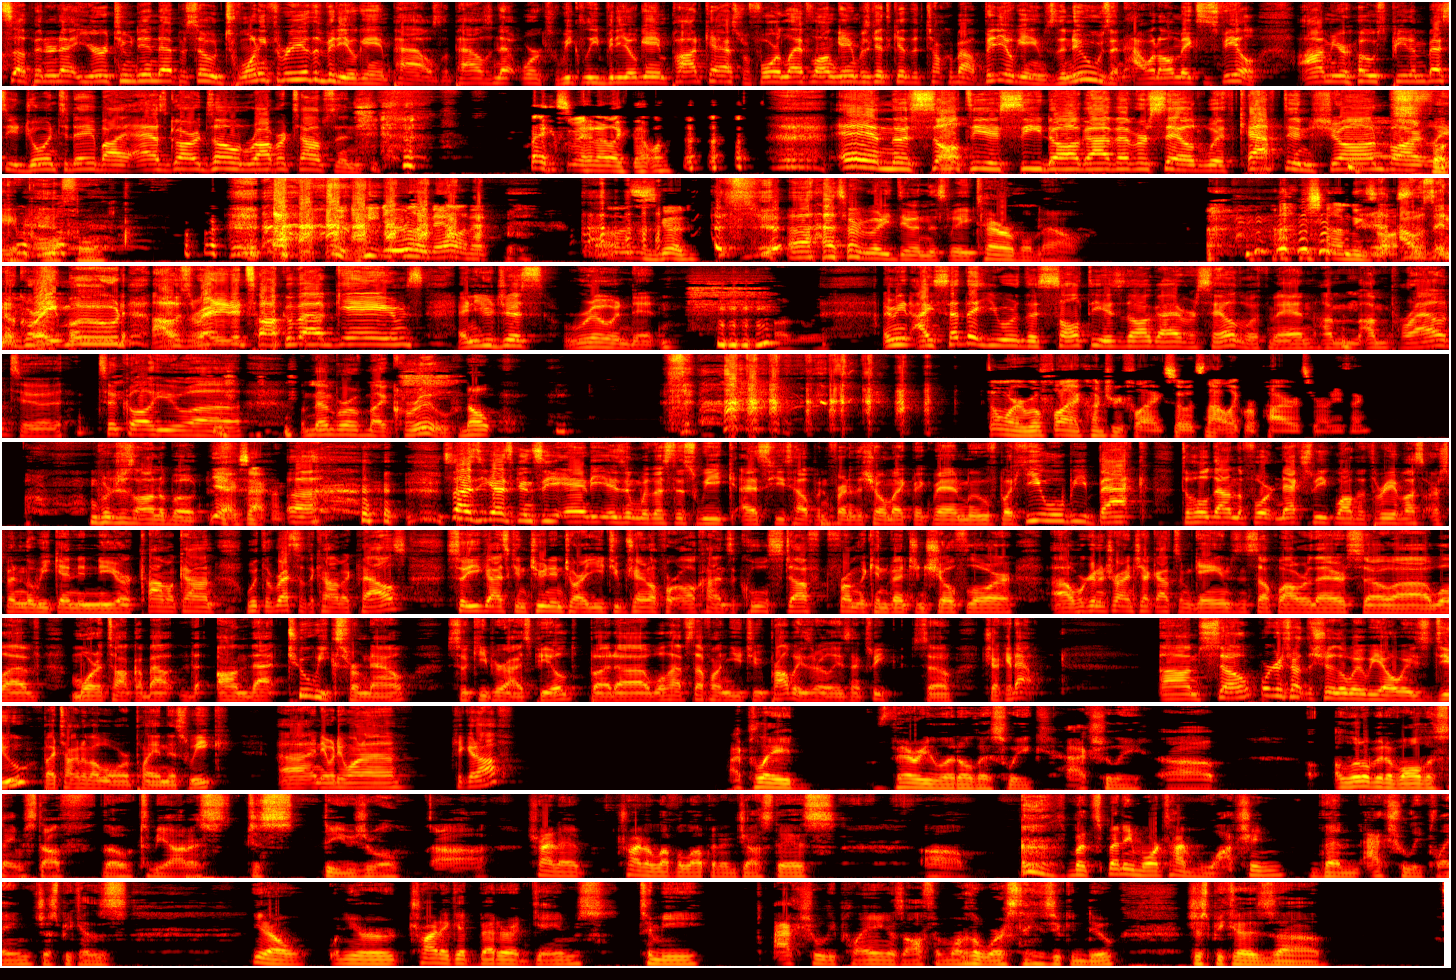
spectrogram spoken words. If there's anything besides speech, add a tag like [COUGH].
What's up, Internet? You're tuned in to episode 23 of the Video Game Pals, the Pals Network's weekly video game podcast where four lifelong gamers get together to talk about video games, the news, and how it all makes us feel. I'm your host, Pete and Bessie, joined today by Asgard's own Robert Thompson. [LAUGHS] Thanks, man. I like that one. [LAUGHS] and the saltiest sea dog I've ever sailed with, Captain Sean Bartley. Fucking awful. Pete, you're really nailing it. Oh, this is good. [LAUGHS] Uh, how's everybody doing this week? Terrible now. I'm exhausted. [LAUGHS] I was in a great mood. I was ready to talk about games, and you just ruined it. [LAUGHS] Ugly. I mean, I said that you were the saltiest dog I ever sailed with, man. I'm I'm proud to to call you uh, a member of my crew. Nope. [LAUGHS] Don't worry, we'll fly a country flag, so it's not like we're pirates or anything. [LAUGHS] We're just on a boat. Yeah, exactly. Uh, [LAUGHS] so as you guys can see, Andy isn't with us this week as he's helping friend of the show Mike McMahon move, but he will be back to hold down the fort next week while the three of us are spending the weekend in New York Comic Con with the rest of the comic pals. So you guys can tune into our YouTube channel for all kinds of cool stuff from the convention show floor. Uh, we're gonna try and check out some games and stuff while we're there, so uh, we'll have more to talk about th- on that two weeks from now. So keep your eyes peeled, but uh, we'll have stuff on YouTube probably as early as next week. So check it out. Um, so we're gonna start the show the way we always do by talking about what we're playing this week. Uh, anybody want to kick it off? I played very little this week, actually. Uh, a little bit of all the same stuff, though. To be honest, just the usual. Uh, trying to trying to level up in Injustice, um, [CLEARS THROAT] but spending more time watching than actually playing, just because you know when you're trying to get better at games. To me, actually playing is often one of the worst [LAUGHS] things you can do, just because uh,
